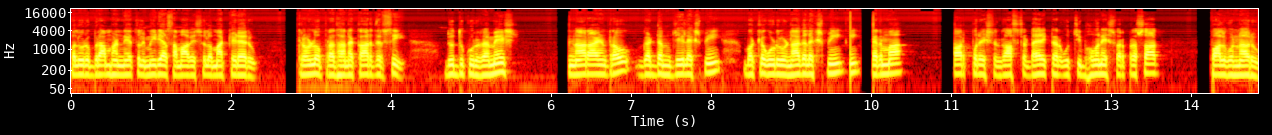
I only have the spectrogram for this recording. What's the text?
పలువురు బ్రాహ్మణ నేతలు మీడియా సమావేశంలో మాట్లాడారు. క్రమంలో ప్రధాన కార్యదర్శి దుద్దుకూరు రమేష్ నారాయణరావు గడ్డం జయలక్ష్మి బట్లగూడూరు నాగలక్ష్మి శర్మ కార్పొరేషన్ రాష్ట్ర డైరెక్టర్ ఉచ్చి భువనేశ్వర్ ప్రసాద్ పాల్గొన్నారు.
